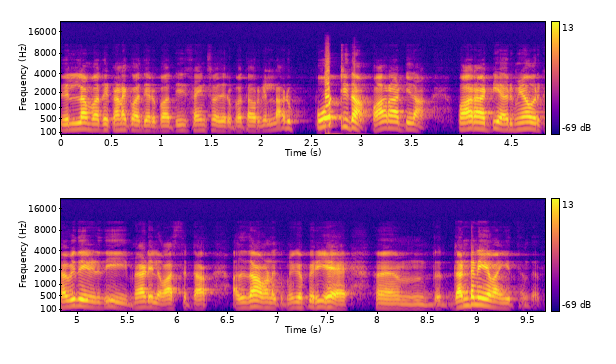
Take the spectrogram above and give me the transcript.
இதெல்லாம் பார்த்து கணக்கு வாத்தியார் பார்த்து சயின்ஸ் வாத்தியார் பார்த்து அவர்கள் எல்லாரும் போற்றி தான் பாராட்டி தான். பாராட்டி அருமையாக ஒரு கவிதை எழுதி மேடையில் வாசித்துட்டான். அதுதான் அவனுக்கு மிகப்பெரிய தண்டனையை வாங்கி தந்தது.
